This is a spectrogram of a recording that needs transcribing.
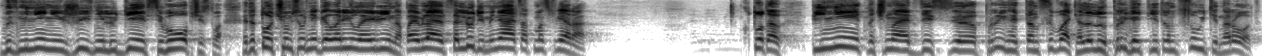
в изменении жизни людей, всего общества. Это то, о чем сегодня говорила Ирина. Появляются люди, меняется атмосфера. Кто-то пьянеет, начинает здесь э, прыгать, танцевать. Аллилуйя, прыгайте и танцуйте, народ.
